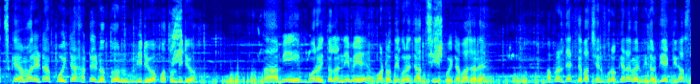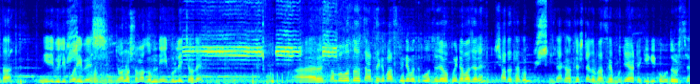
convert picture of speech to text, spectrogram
আজকে আমার এটা পৈটা হাটের নতুন ভিডিও, প্রথম ভিডিও। তা আমি বড়ইতলা নেমে অটোতে করে যাচ্ছি পৈটা বাজারে। আপনারা দেখতে পাচ্ছেন পুরো গ্রামের ভিতর দিয়ে একটি রাস্তা, নিরিবিলি পরিবেশ, জনসমাগম নেই বললেই চলে। আর সম্ভবত চার থেকে পাঁচ মিনিটের মধ্যে পৌঁছে যাব পৈটা বাজারে। সাথে থাকুন দেখানোর চেষ্টা করব আজকে পটিয়াহাটে কী কী কবুতর উঠছে।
